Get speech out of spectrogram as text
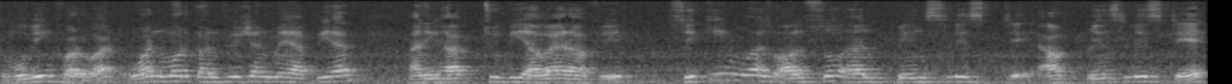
So moving forward, one more confusion may appear and you have to be aware of it. Sikkim was also a princely, a princely state,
